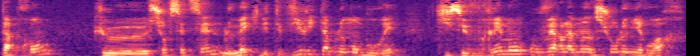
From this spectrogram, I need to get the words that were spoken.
T'apprends que sur cette scène, le mec il était véritablement bourré qui s'est vraiment ouvert la main sur le miroir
